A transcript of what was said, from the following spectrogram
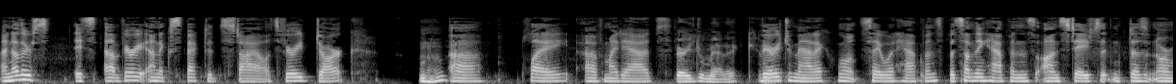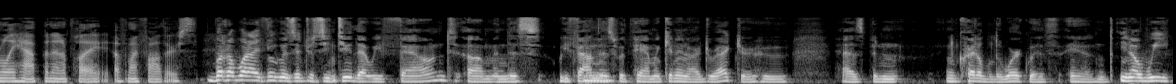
another. It's a very unexpected style. It's very dark Mm-hmm. uh, play of my dad's. very dramatic. Very dramatic. Won't say what happens, but something happens on stage that doesn't normally happen in a play of my father's. But uh, what I think was interesting too that we found, um, and this we found this with Pam MacKinnon, our director, who has been incredible to work with, and you know we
